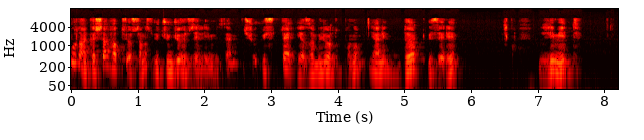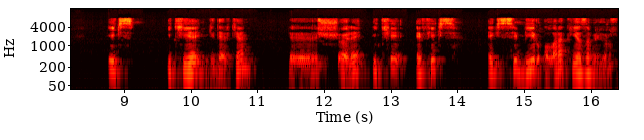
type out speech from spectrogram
Burada arkadaşlar hatırlıyorsanız 3. özelliğimizde şu üstte yazabiliyorduk bunu. Yani 4 üzeri limit x 2'ye giderken e, şöyle 2 fx eksi 1 olarak yazabiliyoruz.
